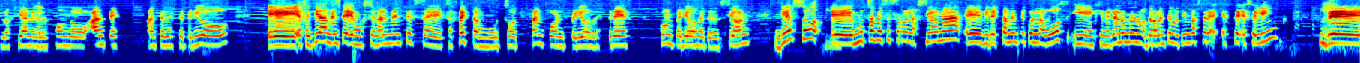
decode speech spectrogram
lo hacían en el fondo antes, antes de este periodo, eh, efectivamente emocionalmente se, se, afectan mucho, están con periodos de estrés, con periodos de tensión, y eso eh, muchas veces se relaciona eh, directamente con la voz y en general uno no, de repente no tiende a hacer este, ese link de,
